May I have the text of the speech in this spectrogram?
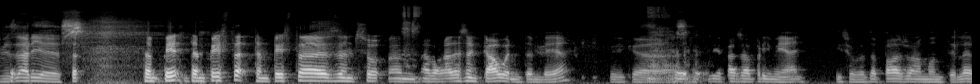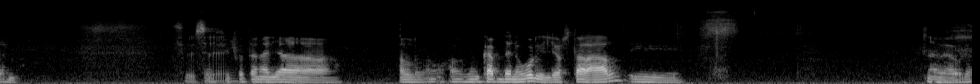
misèries. Tempe, tempesta, tempestes en so, en, a vegades en cauen també, eh? Vull dir que no podia passar el primer any. I sobretot per la zona de Montelerno. Sí, sí. Si foten allà algun cap de núvol i allò està alt i... A veure.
